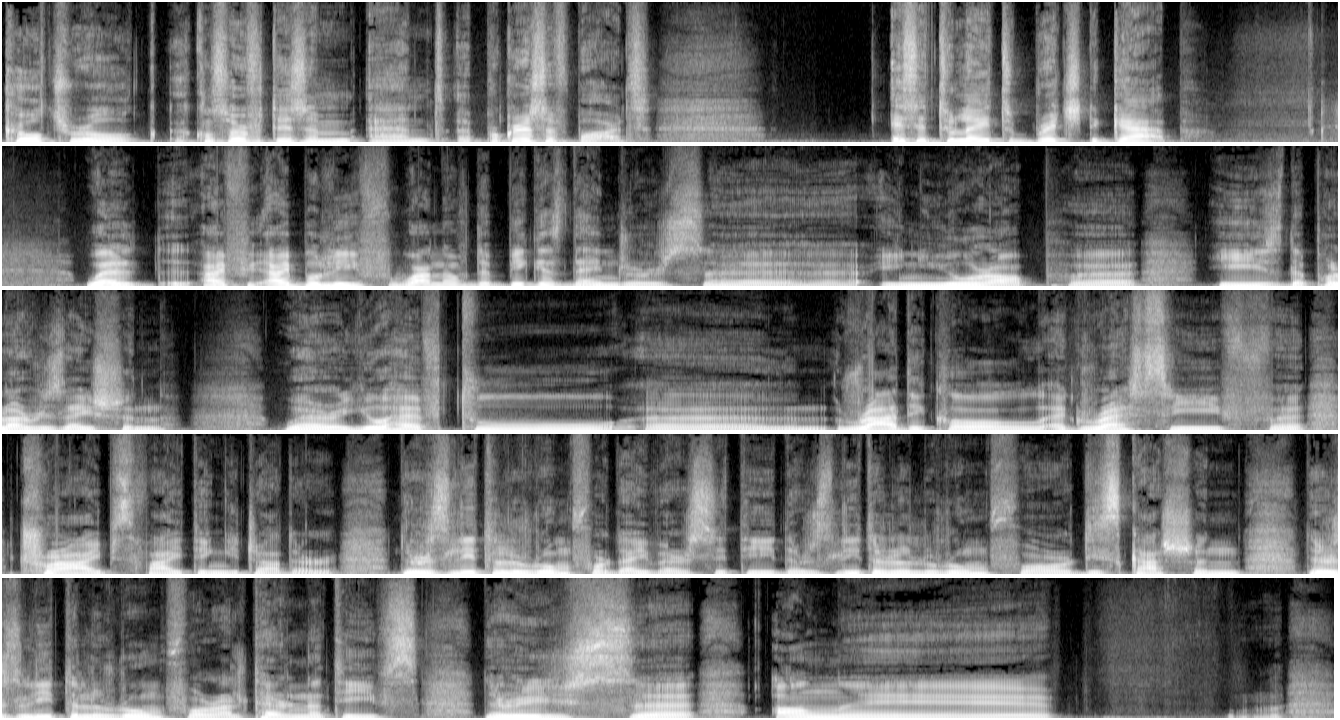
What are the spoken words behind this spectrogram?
cultural conservatism and a progressive part. Is it too late to bridge the gap? Well, I, I believe one of the biggest dangers uh, in Europe uh, is the polarization where you have two uh, radical, aggressive uh, tribes fighting each other. There's little room for diversity, there's little room for discussion, there's little room for alternatives, there is uh, only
